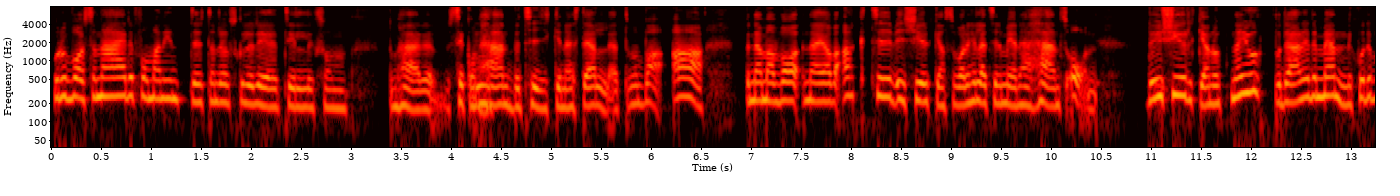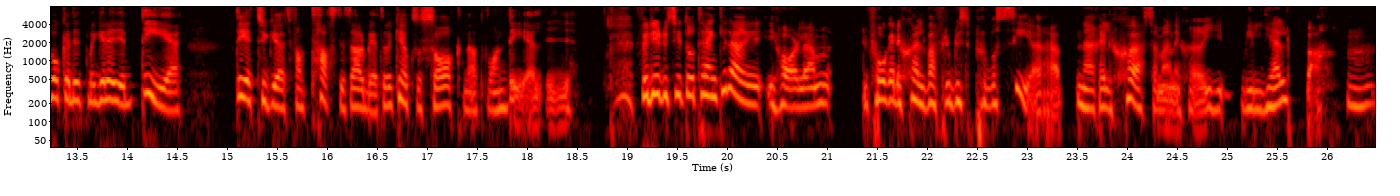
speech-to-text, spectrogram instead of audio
Och då var det så nej det får man inte utan då skulle det till liksom de här second hand-butikerna istället. Och man bara, ah. För när, man var, när jag var aktiv i kyrkan så var det hela tiden med det här hands-on. Det är ju kyrkan öppnar ju upp och där är det människor, det åka dit med grejer. Det det tycker jag är ett fantastiskt arbete och det kan jag också sakna att vara en del i. För det du sitter och tänker där i Harlem, du frågar dig själv varför du blir så provocerad när religiösa människor vill hjälpa. Mm.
